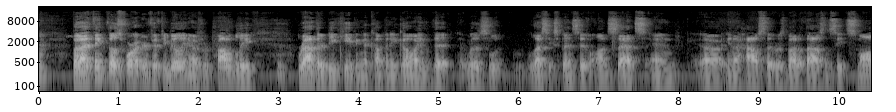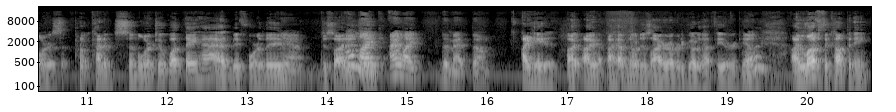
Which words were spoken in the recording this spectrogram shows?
but I think those 450 billionaires would probably rather be keeping a company going that was l- less expensive on sets and uh, in a house that was about a thousand seats smaller, kind of similar to what they had before they Yeah. decided I to. like I like the Met though. I hate it. I, I, I have no desire ever to go to that theater again. Really? I love the company.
